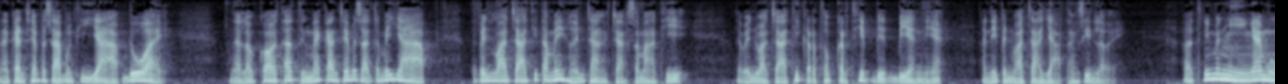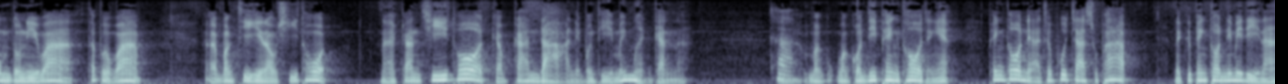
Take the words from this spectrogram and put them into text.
นะการใช้ภาษาบางทีหยาบด้วย นะแล้วก็ถ้าถึงแม้การใช้ภาษาจะไม่หยาบ แต่เป็นวาจาที่ทำให้เหินจากจากสมาธิแต่เป็นวาจาที่กระทบกระเทียบเบียดเบียนเนี้ยอันนี้เป็นวาจาหยาบทั้งสิ้นเลยเอ่อทีนี้มันมีแง่มุมตรงนี้ว่า ถ้าเผื่อว่าเอ่อบางทีเราชี้โทษนะการชี้โทษกับการด่าเนี่ยบางทีไม่เหมือนกันนะค่ะอ่าบางบางคนที่เพ่งโทษอย่างเงี้ย เพ่งโทษเนี่ยอาจจะพูดจาสุภาพนี่คือเพ่งโทษนี่ไม่ดีนะ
